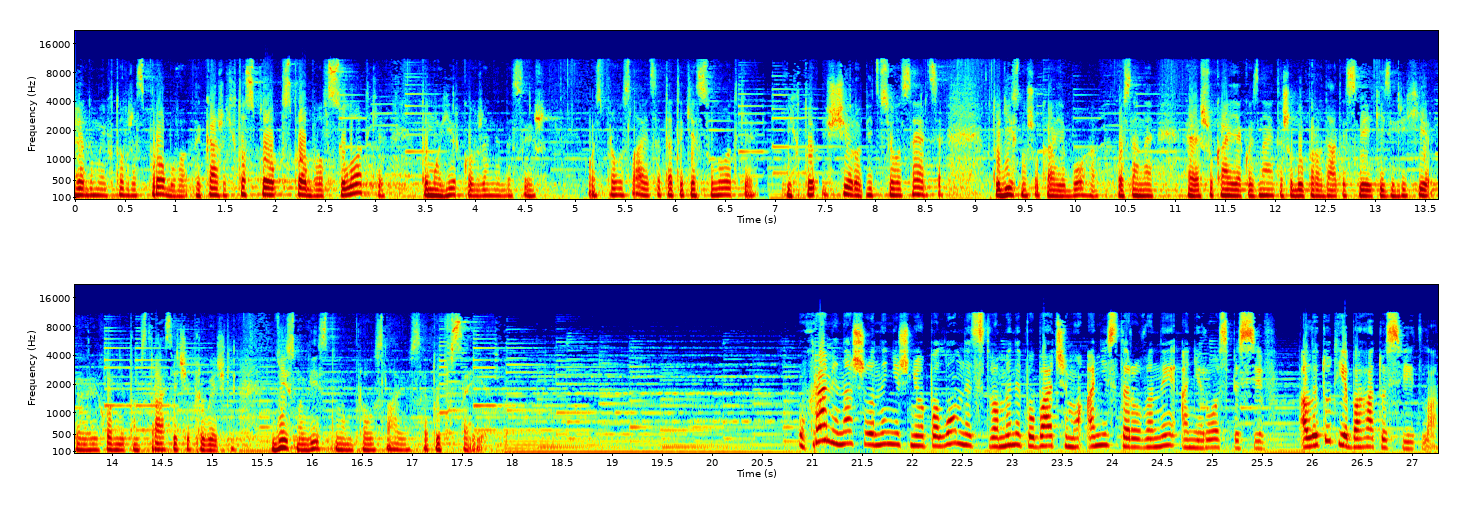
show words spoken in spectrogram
Я думаю, хто вже спробував, і кажуть, хто спро- спробував солодке, тому гірко вже не дасиш. Ось православ'я це те таке солодке, і хто щиро від всього серця, хто дійсно шукає Бога, ось а не е, шукає якось, знаєте, щоб оправдати свої якісь гріхи, е, гріховні там страсті чи привички. Дійсно, в істинному православі все тут все є. У храмі нашого нинішнього паломництва ми не побачимо ані старовини, ані розписів, але тут є багато світла.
